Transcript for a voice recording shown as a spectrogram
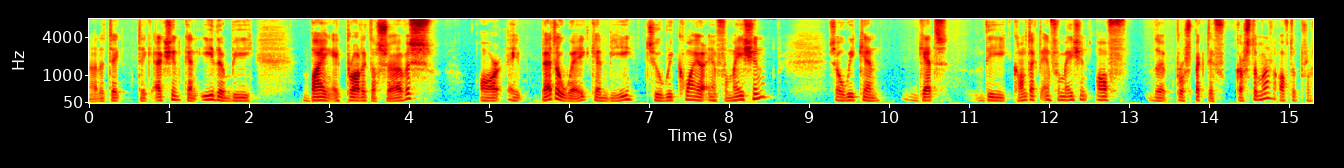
Now, the take, take action can either be buying a product or service or a better way can be to require information so we can get the contact information of the prospective customer, of the pro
